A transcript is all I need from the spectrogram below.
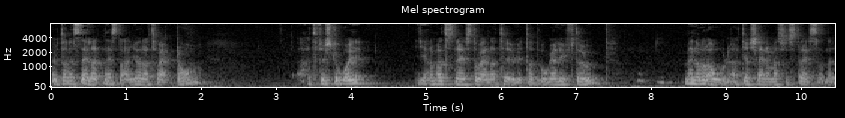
Utan istället att nästan göra tvärtom. Att förstå genom att stress då är naturligt, att våga lyfta upp med några ord att jag känner mig så stressad nu.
